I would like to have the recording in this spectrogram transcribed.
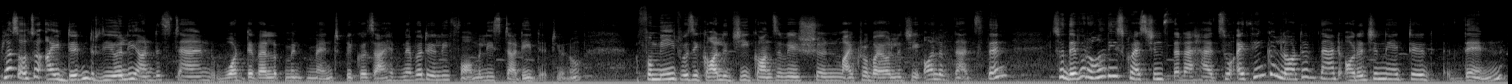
Plus, also I didn't really understand what development meant because I had never really formally studied it. You know, for me it was ecology, conservation, microbiology, all of that. So then, so there were all these questions that I had. So I think a lot of that originated then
